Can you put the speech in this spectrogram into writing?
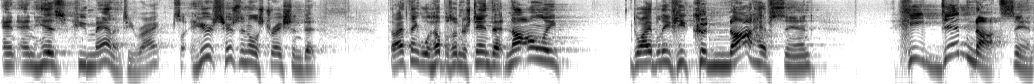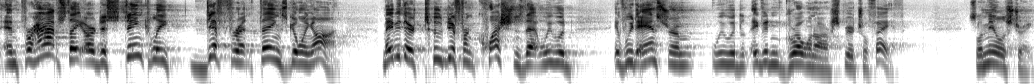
and, and his humanity, right? So here's, here's an illustration that, that I think will help us understand that not only do I believe he could not have sinned, he did not sin. And perhaps they are distinctly different things going on. Maybe they're two different questions that we would, if we'd answer them, we would even grow in our spiritual faith. So let me illustrate.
